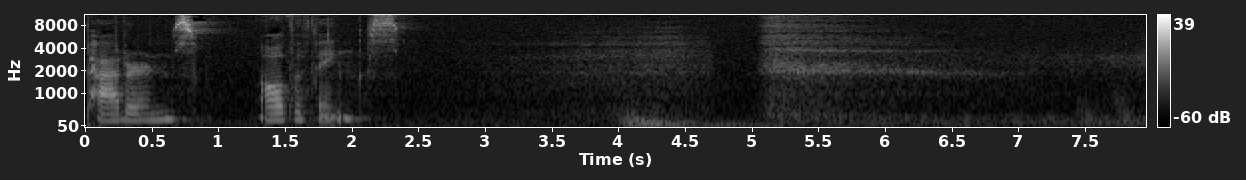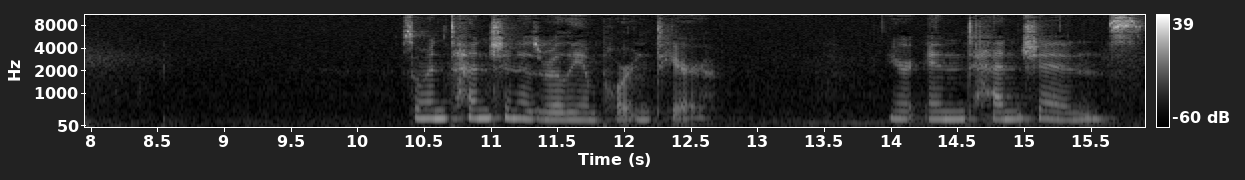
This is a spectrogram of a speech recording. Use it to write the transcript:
patterns, all the things. So, intention is really important here. Your intentions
